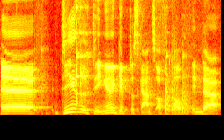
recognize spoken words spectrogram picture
äh, diese Dinge gibt es ganz oft auch in der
